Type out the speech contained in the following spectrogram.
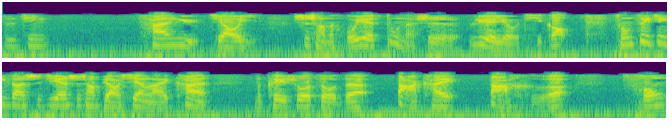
资金参与交易，市场的活跃度呢是略有提高。从最近一段时间市场表现来看，那可以说走的大开大合。从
